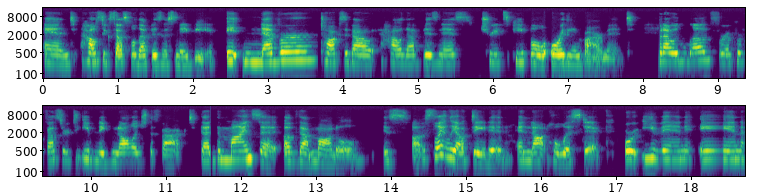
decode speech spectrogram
and how successful that business may be. It never talks about how that business treats people or the environment. But I would love for a professor to even acknowledge the fact that the mindset of that model is uh, slightly outdated and not holistic. Or even in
